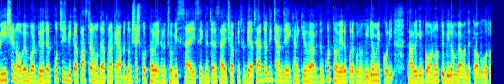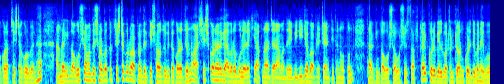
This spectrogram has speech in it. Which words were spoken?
বিশে নভেম্বর দুই হাজার পঁচিশ বিকাল পাঁচটার মধ্যে আপনাকে আবেদন শেষ করতে হবে। এখানে ছবির সাইজ সিগনেচার সাইজ সব কিছু দেওয়া আছে। আর যদি চান যে এখানে কীভাবে আবেদন করতে হবে, এর উপরে কোনো ভিডিও মেক করি, তাহলে কিন্তু অনতি বিলম্বে আমাদেরকে অবগত করার চেষ্টা করবেন হ্যাঁ? আমরা কিন্তু অবশ্যই আমাদের সর্বাত্মক চেষ্টা করব আপনাদেরকে সহযোগিতা করার জন্য। আর শেষ করার আগে আবারও বলে রাখি, আপনারা যারা আমাদের এই ভিডিও জব আপডেট চ্যানেলটিতে নতুন, তারা কিন্তু অবশ্যই অবশ্যই সাবস্ক্রাইব করে বেল বাটনটি অন করে দেবেন এবং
